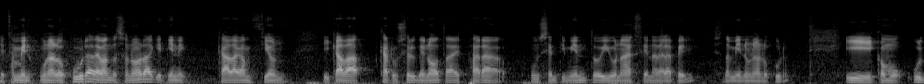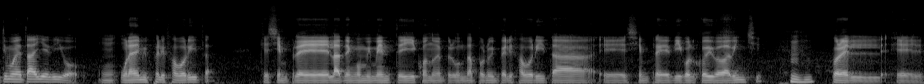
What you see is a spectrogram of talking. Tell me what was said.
Es también una locura de banda sonora que tiene cada canción y cada carrusel de notas es para un sentimiento y una escena de la peli. Eso también es una locura. Y como último detalle, digo, un- una de mis pelis favoritas, que siempre la tengo en mi mente y cuando me preguntan por mi peli favorita, eh, siempre digo el código da Vinci. Por el, eh,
